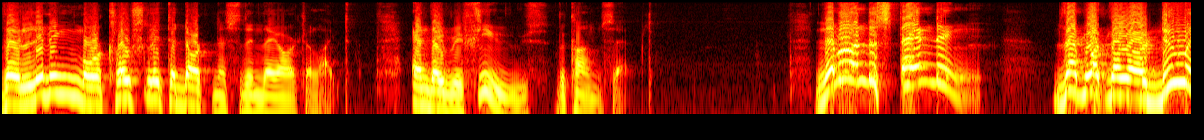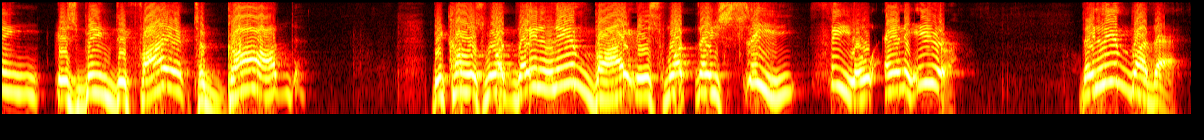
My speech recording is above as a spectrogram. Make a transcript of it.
they're living more closely to darkness than they are to light. And they refuse the concept. Never understanding that what they are doing is being defiant to God because what they live by is what they see, feel, and hear. They live by that.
